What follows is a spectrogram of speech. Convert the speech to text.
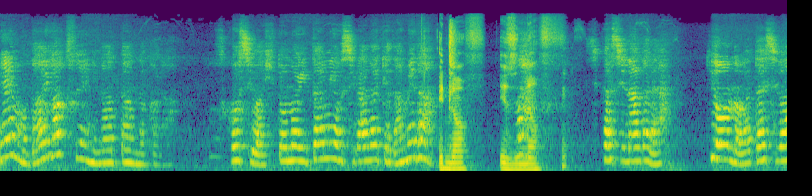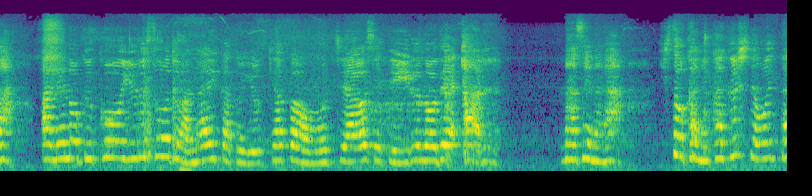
姉も大学生になったんだから少しは人の痛みを知らなきゃダメだ Enough is enough. しかしながら今日の私は姉の愚行を許そうではないかというキャパを持ち合わせているのであるなぜなら密かに隠しておいた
